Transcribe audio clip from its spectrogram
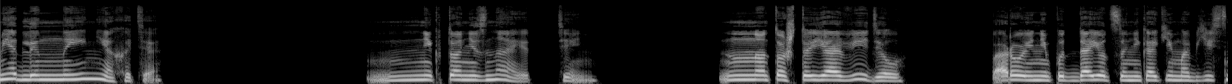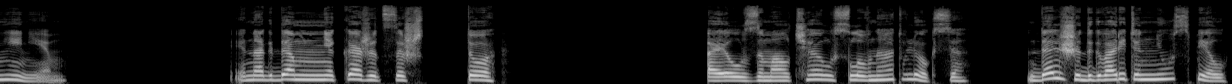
медленно и нехотя. «Никто не знает, тень. Но то, что я видел, порой не поддается никаким объяснениям. Иногда мне кажется, что Айл замолчал, словно отвлекся. Дальше договорить он не успел.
